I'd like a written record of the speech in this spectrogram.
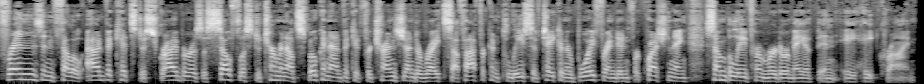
Friends and fellow advocates describe her as a selfless, determined, outspoken advocate for transgender rights. South African police have taken her boyfriend in for questioning. Some believe her murder may have been a hate crime.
